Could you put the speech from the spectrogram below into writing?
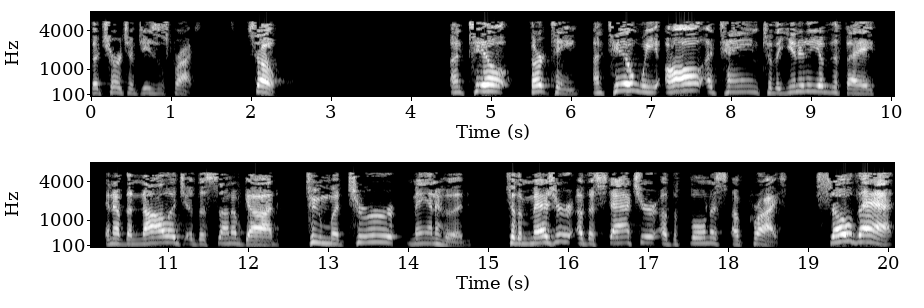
the church of Jesus Christ. So, until 13, until we all attain to the unity of the faith and of the knowledge of the Son of God to mature manhood, to the measure of the stature of the fullness of Christ, so that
